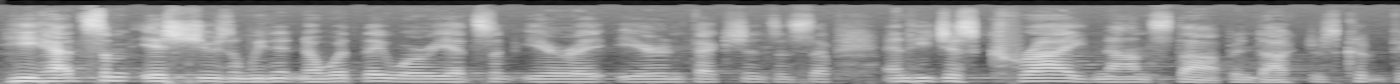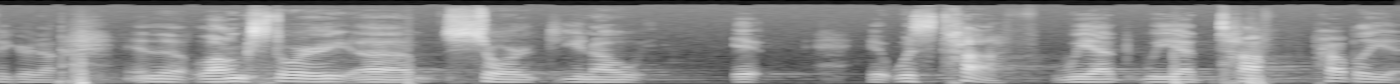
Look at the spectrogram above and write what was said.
He had some issues and we didn't know what they were. He had some ear ear infections and stuff. And he just cried nonstop and doctors couldn't figure it out. And a long story uh, short you know it it was tough. We had we had tough probably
